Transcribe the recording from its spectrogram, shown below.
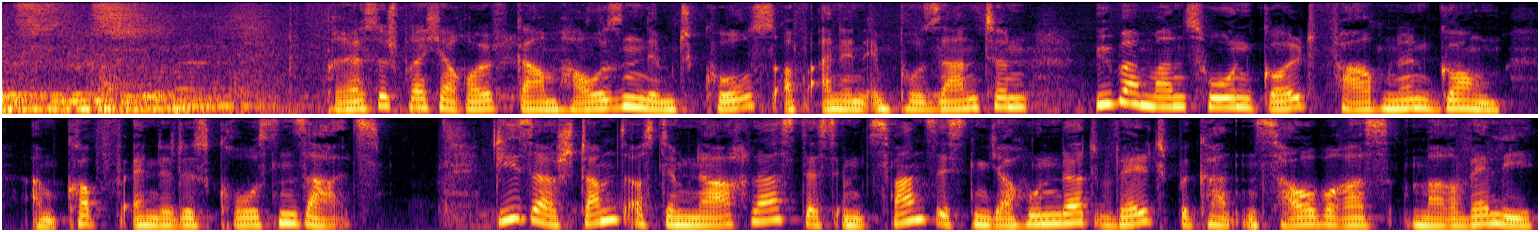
Großillusionen. Pressesprecher Rolf Garmhausen nimmt Kurs auf einen imposanten, übermannshohen goldfarbenen Gong am Kopfende des großen Saals. Dieser stammt aus dem Nachlass des im 20. Jahrhundert weltbekannten Zauberers Marvelli,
